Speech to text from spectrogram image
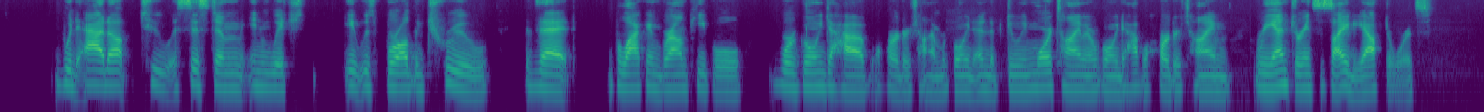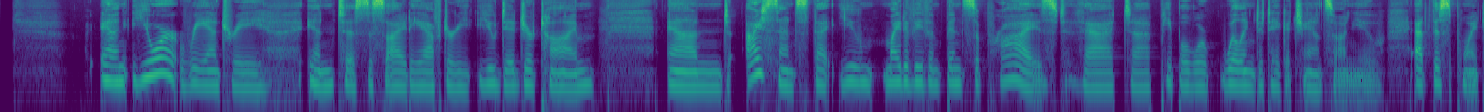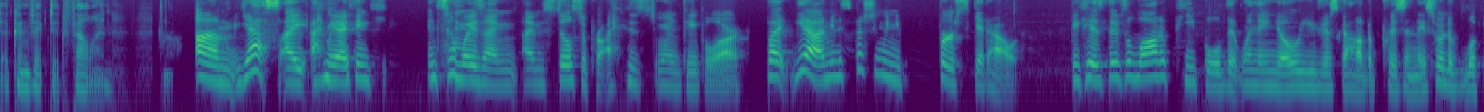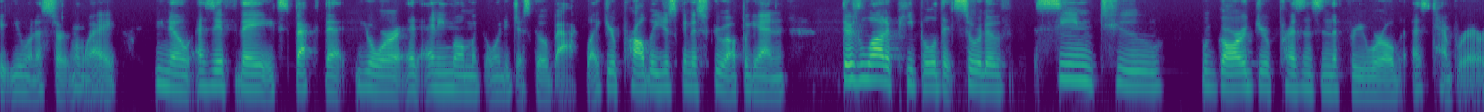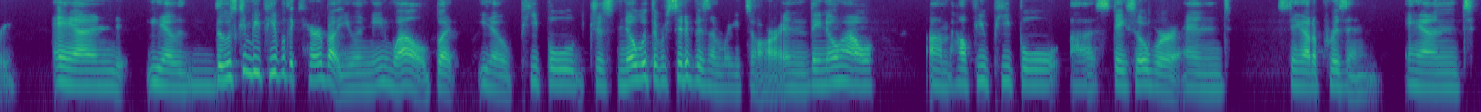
would add up to a system in which it was broadly true that black and brown people we're going to have a harder time we're going to end up doing more time and we're going to have a harder time reentering society afterwards and your reentry into society after you did your time and I sense that you might have even been surprised that uh, people were willing to take a chance on you at this point, a convicted felon. Um, yes, I, I mean, I think in some ways i'm i'm still surprised when people are. But yeah i mean especially when you first get out because there's a lot of people that when they know you just got out of prison they sort of look at you in a certain way you know as if they expect that you're at any moment going to just go back. Like you're probably just going to screw up again. There's a lot of people that sort of seem to regard your presence in the free world as temporary and you know those can be people that care about you and mean well but you know people just know what the recidivism rates are and they know how um, how few people uh, stay sober and stay out of prison and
